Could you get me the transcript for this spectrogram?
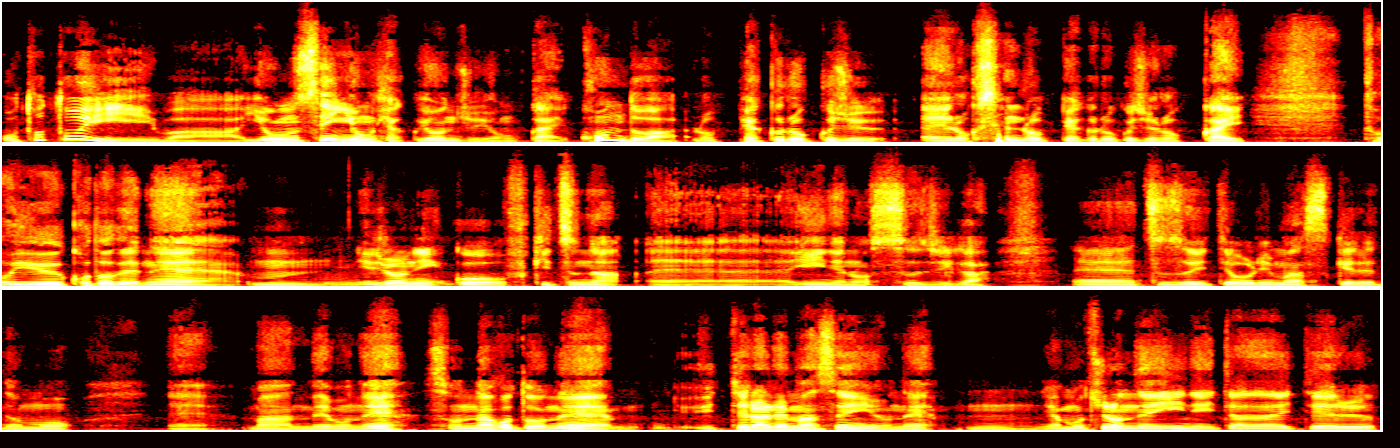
おとといは4444回、今度は660、えー、6666回ということでね、うん、非常にこう不吉な、えー、いいねの数字が、えー、続いておりますけれども、えー、まあでもね、そんなことをね、言ってられませんよね。うん。いや、もちろんね、いいねいただいている、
